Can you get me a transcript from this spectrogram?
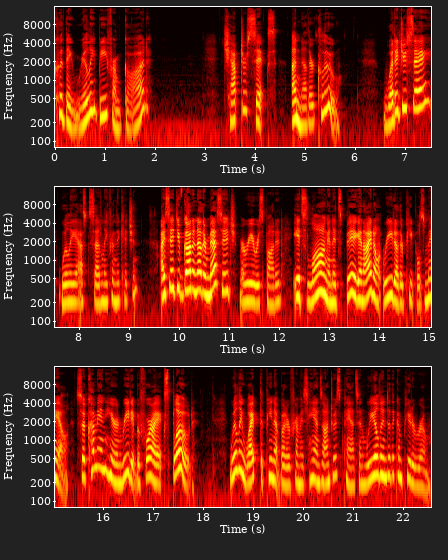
Could they really be from God? Chapter 6 Another Clue. What did you say? Willie asked suddenly from the kitchen. I said you've got another message, Maria responded. It's long and it's big, and I don't read other people's mail, so come in here and read it before I explode. Willie wiped the peanut butter from his hands onto his pants and wheeled into the computer room.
